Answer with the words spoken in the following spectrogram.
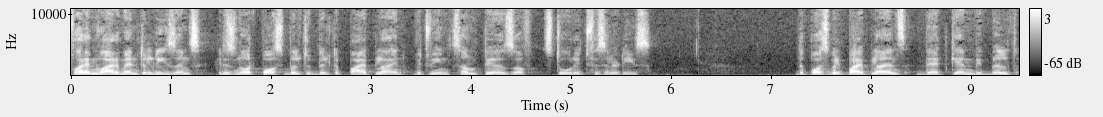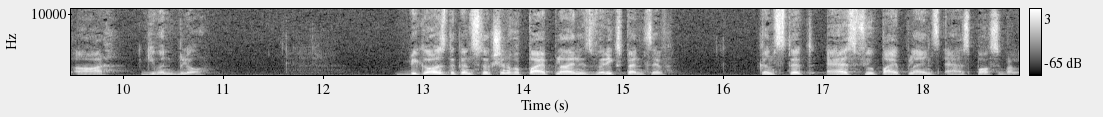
for environmental reasons it is not possible to build a pipeline between some pairs of storage facilities possible pipe pipelines that can be build are given below Because the construction of a pipeline is very construct construct as few pipe possible.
